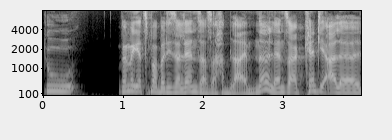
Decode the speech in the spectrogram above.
Du, wenn wir jetzt mal bei dieser Lenser-Sache bleiben, ne? Lenser kennt ihr alle,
